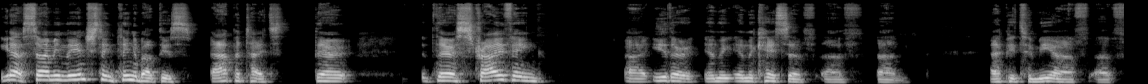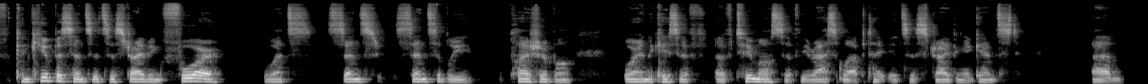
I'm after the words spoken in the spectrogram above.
yeah so i mean the interesting thing about these appetites they're they're striving uh, either in the in the case of of um, epithumia of, of concupiscence, it's a striving for what's sens- sensibly pleasurable, or in the case of, of thumos, of the irascible appetite, it's a striving against um,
